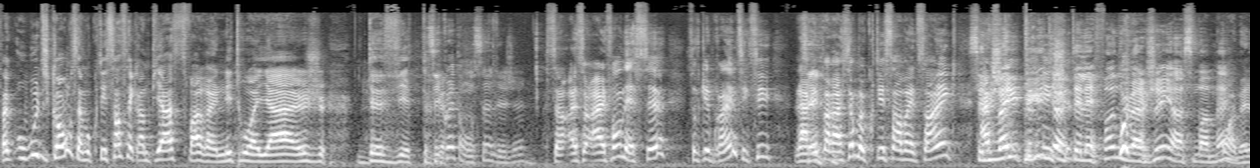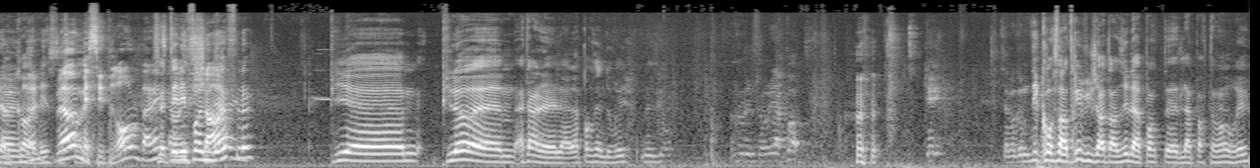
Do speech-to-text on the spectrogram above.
Fait qu'au bout du compte, ça m'a coûté 150$ piastres faire un nettoyage de vitre. C'est quoi ton sel déjà? C'est un, iPhone SE, sauf que le problème, c'est que tu sais, la réparation m'a coûté 125$. C'est le même prix qu'un téléphone usagé en ce moment. Ouais, mais là, neuf. Non, mais c'est drôle, pareil. C'est un téléphone cher. neuf, là. Puis, euh, puis là, euh, attends, la, la- la porte vient d'ouvrir. Let's go. Je vais fermer la porte. Ça m'a comme déconcentré vu que j'ai entendu la porte euh, de l'appartement ouvrir.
